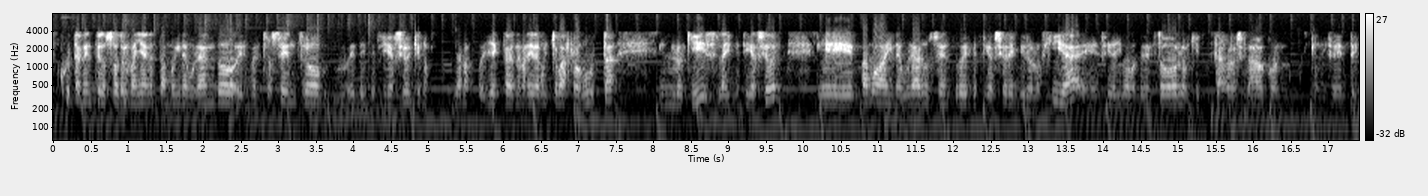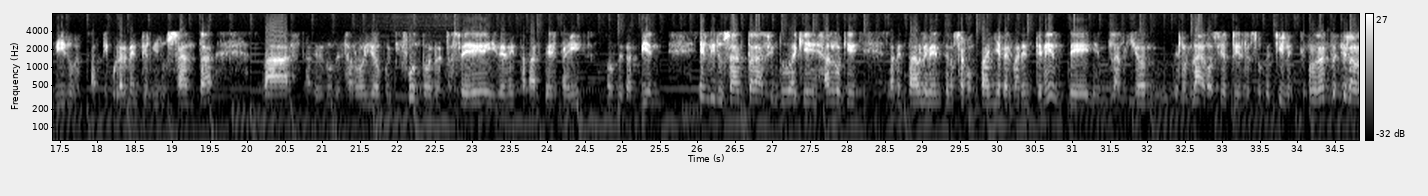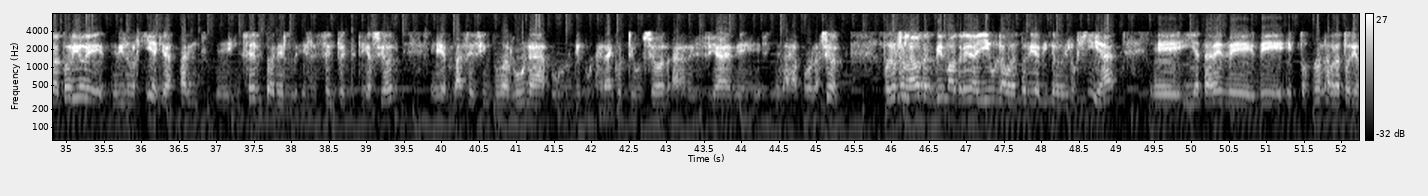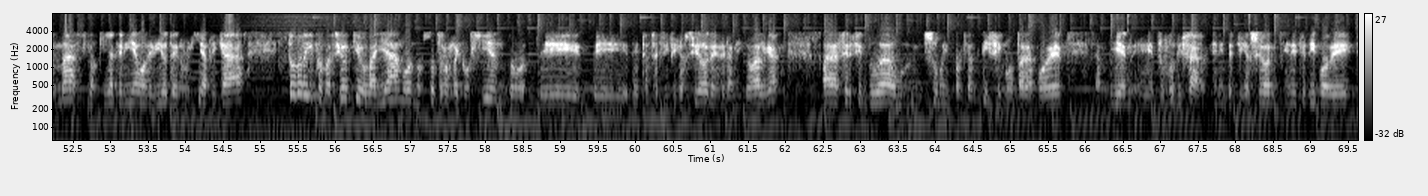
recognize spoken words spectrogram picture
justamente nosotros mañana estamos inaugurando nuestro centro de investigación que nos, ya nos proyecta de una manera mucho más robusta en lo que es la investigación. Eh, vamos a inaugurar un centro de investigación en virología, es decir, ahí vamos a tener todo lo que está relacionado con los diferentes virus, particularmente el virus Santa, va a tener un desarrollo muy profundo en nuestra sede y en esta parte del país, donde también el virus Santa, sin duda que es algo que lamentablemente nos acompaña permanentemente en la región de los lagos, ¿cierto? Y en el sur de Chile. Por lo tanto, este laboratorio de, virología que va a estar eh, inserto en el, centro de investigación eh, va a ser sin duda alguna una gran contribución a las necesidades de la población. Por otro lado, también vamos a tener ahí un laboratorio de microbiología eh, y a través de, estos dos laboratorios más, los que ya teníamos de biotecnología aplicada, toda la información que vayamos nosotros recogiendo de, estas certificaciones de la microalga va a ser sin duda un sumo importantísimo para poder también eh, profundizar en investigación en este tipo de,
